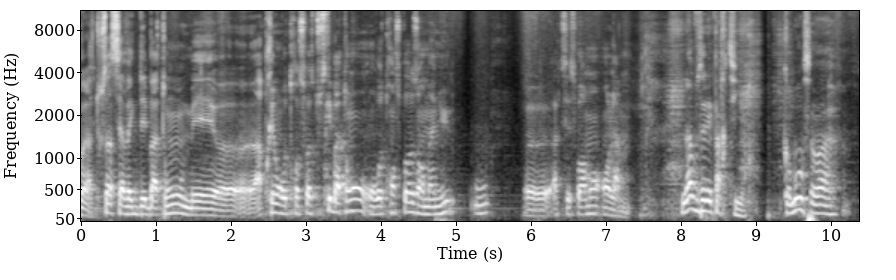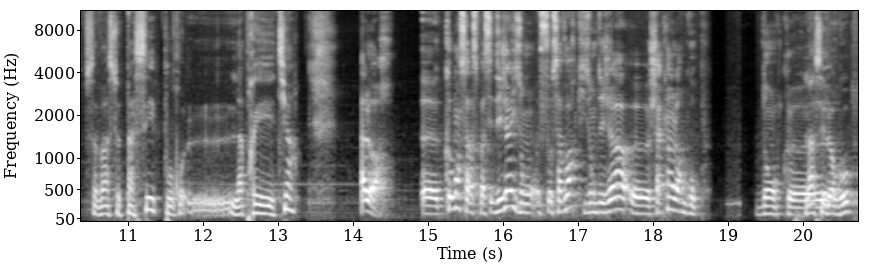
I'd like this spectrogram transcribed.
Voilà, tout ça c'est avec des bâtons, mais euh, après on retranspose tout ce qui est bâton, on retranspose en main nue ou euh, accessoirement en lame. Là, vous allez partir. Comment ça va, ça va se passer pour l'après-Tia Alors, comment ça va se passer? Déjà, ils ont, il faut savoir qu'ils ont déjà euh, chacun leur groupe. Donc euh, Là, c'est leur groupe.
